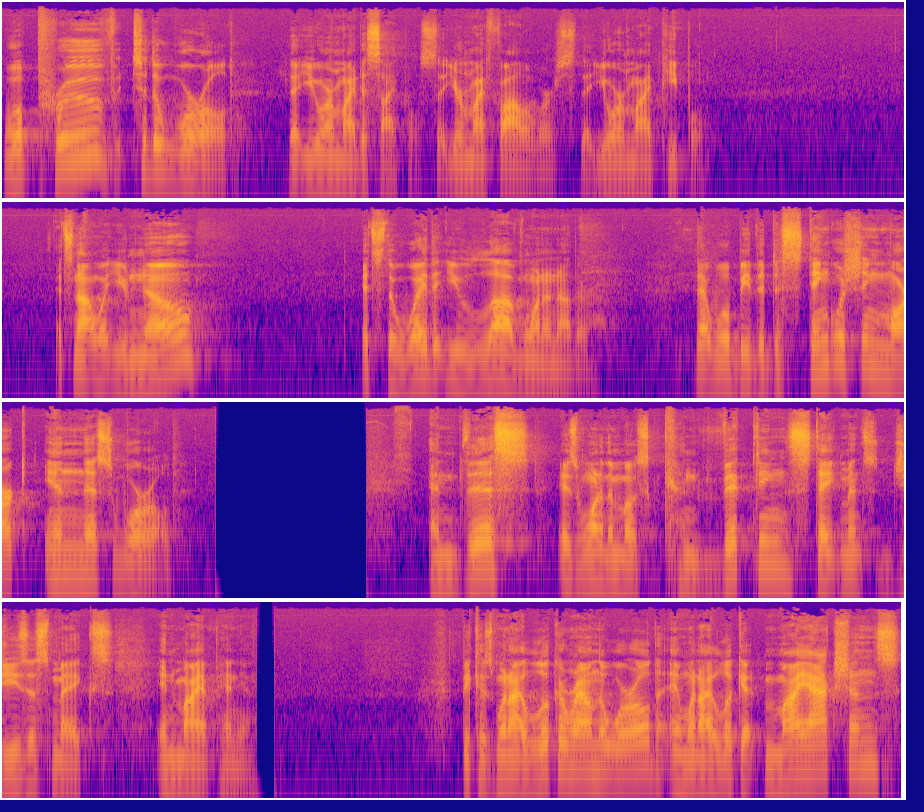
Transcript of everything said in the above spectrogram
will prove to the world that you are my disciples, that you're my followers, that you're my people. It's not what you know, it's the way that you love one another that will be the distinguishing mark in this world. And this is one of the most convicting statements Jesus makes, in my opinion. Because when I look around the world and when I look at my actions,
